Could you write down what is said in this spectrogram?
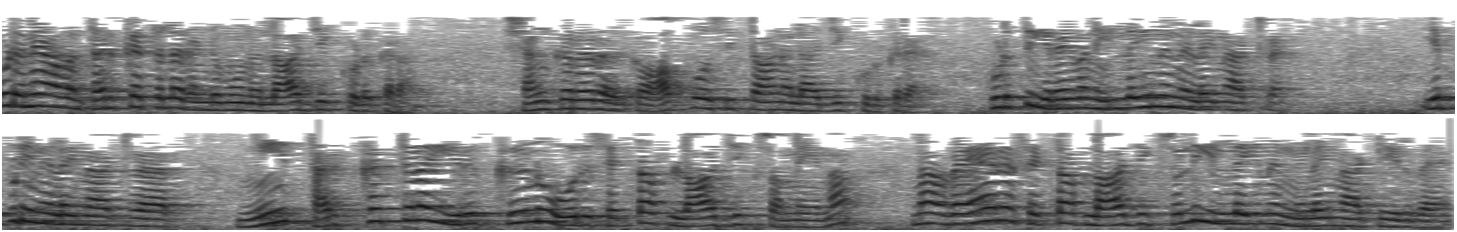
உடனே அவன் தர்க்கத்துல ரெண்டு மூணு லாஜிக் கொடுக்கறான். சங்கரர் அதுக்கு ஆப்போசிட்டான லாஜிக் கொடுக்கிறார். கொடுத்து இறைவன் இல்லைன்னு நிலைநாட்டுற எப்படி நிலைநாட்டுற நீ தர்க்கத்துல இருக்குன்னு ஒரு செட் ஆஃப் லாஜிக் சொன்னேன்னா நான் வேற செட் ஆஃப் லாஜிக் சொல்லி இல்லைன்னு நிலைநாட்டிடுவேன்.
